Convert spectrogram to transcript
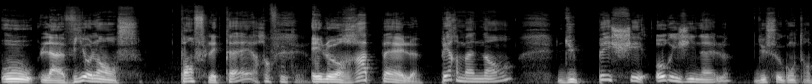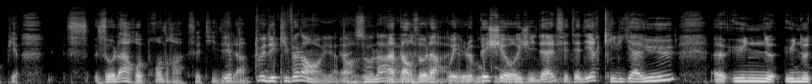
où la violence pamphlétaire, et le rappel permanent du péché originel du Second Empire. Zola reprendra cette idée-là. Peu d'équivalent, à part Zola. À part Zola, oui. Le péché originel, c'est-à-dire qu'il y a eu une, une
